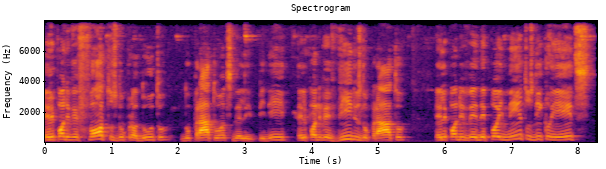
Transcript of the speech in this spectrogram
Ele pode ver fotos do produto, do prato antes dele pedir. Ele pode ver vídeos do prato. Ele pode ver depoimentos de clientes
